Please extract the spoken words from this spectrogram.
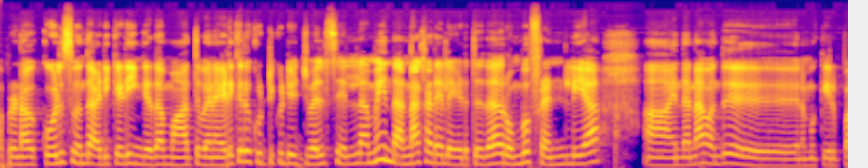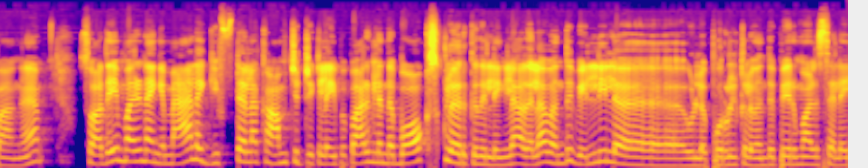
அப்புறம் நான் கொலுசு வந்து அடிக்கடி இங்கே தான் மாற்றுவேன் நான் எடுக்கிற குட்டி குட்டி ஜுவல்ஸ் எல்லாமே இந்த அண்ணா கடையில் எடுத்ததாக ரொம்ப ஃப்ரெண்ட்லியாக இந்த அண்ணா வந்து நமக்கு இருப்பாங்க. ஸோ அதே மாதிரி நான் இங்கே மேலே கிஃப்ட் எல்லாம் காமிச்சிட்ருக்கல இப்போ பாருங்களேன் இந்த பாக்ஸ்குள்ளே இருக்குது இல்லைங்களா? அதெல்லாம் வந்து வெள்ளியில் உள்ள பொருட்கள் வந்து பெருமாள் சிலை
